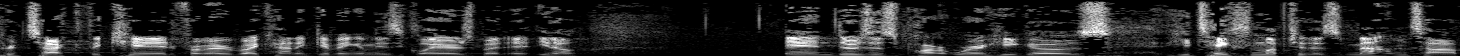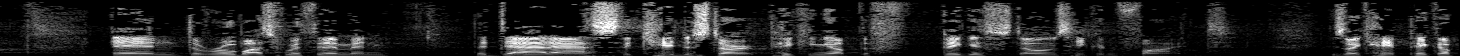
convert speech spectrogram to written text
protect the kid from everybody kind of giving him these glares. But it, you know, and there's this part where he goes, he takes him up to this mountaintop, and the robot's with him, and the dad asks the kid to start picking up the f- biggest stones he can find. He's like, "Hey, pick up,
